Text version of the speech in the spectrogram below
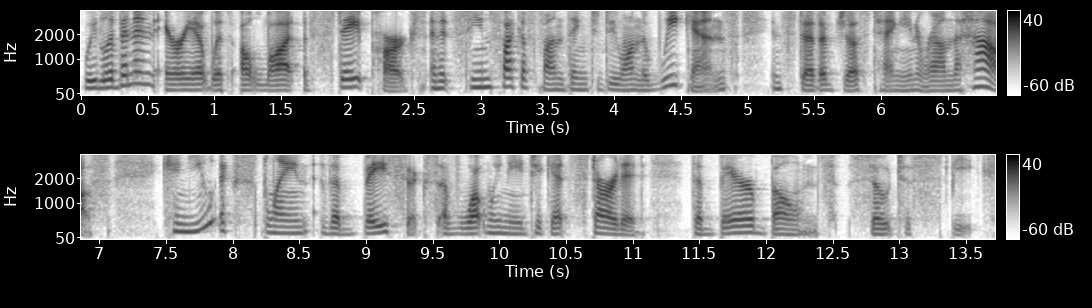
We live in an area with a lot of state parks, and it seems like a fun thing to do on the weekends instead of just hanging around the house. Can you explain the basics of what we need to get started? The bare bones, so to speak.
